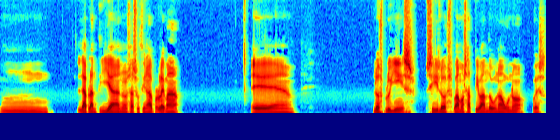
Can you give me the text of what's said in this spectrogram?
Mm, la plantilla nos ha solucionado el problema. Eh, los plugins, si los vamos activando uno a uno, pues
